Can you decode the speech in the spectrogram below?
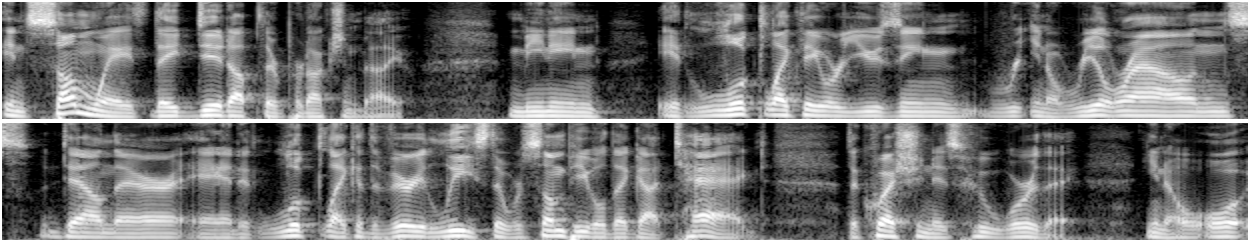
in some ways, they did up their production value. Meaning, it looked like they were using, you know, real rounds down there, and it looked like at the very least there were some people that got tagged. The question is, who were they? You know, or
